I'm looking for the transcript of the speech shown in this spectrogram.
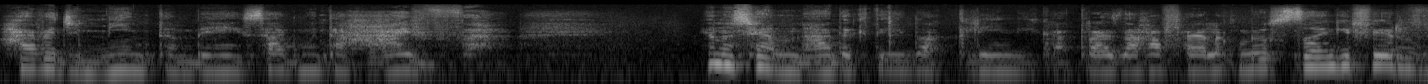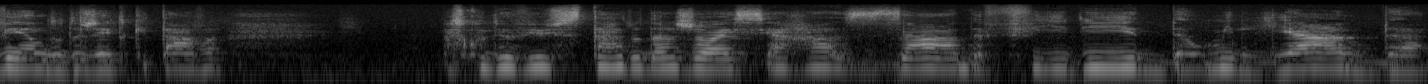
Raiva de mim também, sabe? Muita raiva. Eu não tinha nada que ter ido à clínica atrás da Rafaela com meu sangue fervendo do jeito que tava. Mas quando eu vi o estado da Joyce arrasada, ferida, humilhada,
